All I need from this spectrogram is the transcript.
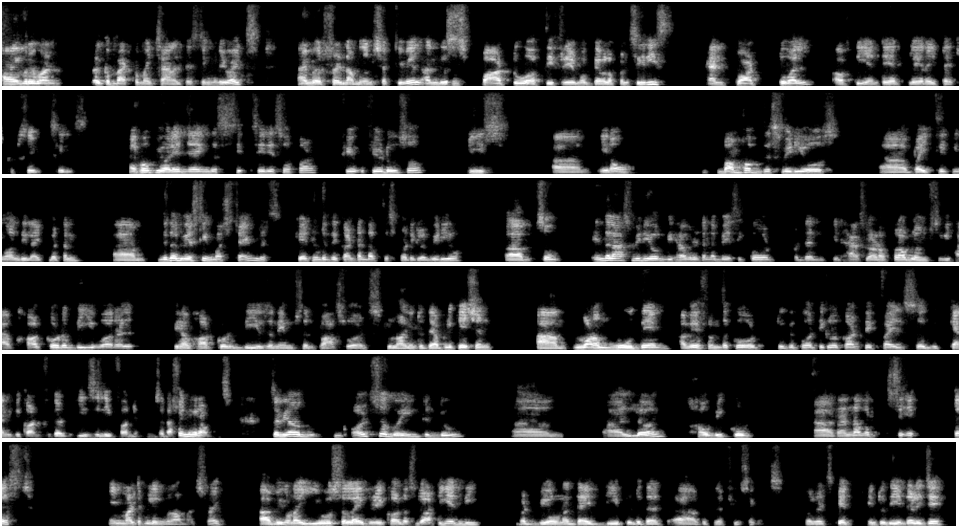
Hi everyone, welcome back to my channel Testing Mini Bytes. I'm your friend Amuthan Sakthivel and this is part 2 of the framework development series and part 12 of the entire Playwright TypeScript series. I hope you are enjoying this series so far. If you, if you do so, please, um, you know, bump up this videos uh, by clicking on the like button. Um, without wasting much time, let's get into the content of this particular video. Um, so in the last video, we have written a basic code, but then it has a lot of problems. We have hard coded the URL. We have hard coded the usernames and passwords to log into the application. Um, we want to move them away from the code to the particular config files so that can be configured easily for different set of environments. So we are also going to do um, uh, learn how we could uh, run our test in multiple environments, right? Uh, we're going to use a library called as .env but we want to dive deep into that uh, within a few seconds. So let's get into the IntelliJ.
